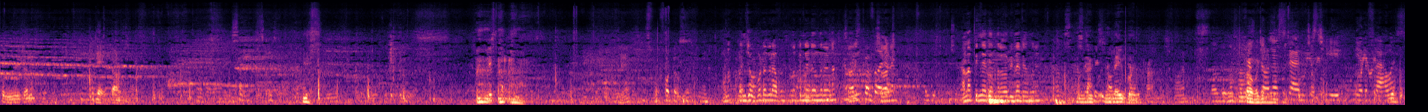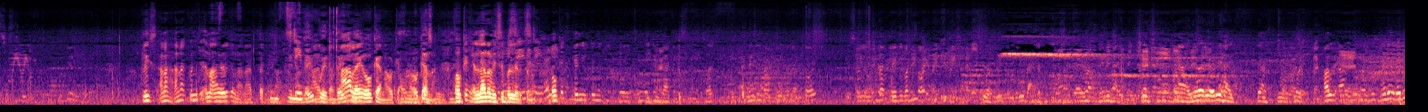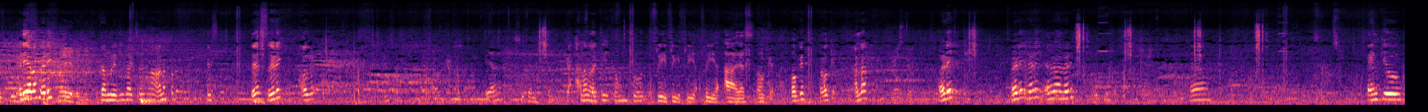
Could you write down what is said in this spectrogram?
Yeah, done. Sorry, excuse me. Photographers പിന്നീട് എന്തിനാണ് സോറി സോറി അണ്ണ പിന്നീട് എന്തിനാണ് പിന്നീട് എന്തിനാണ് stand just here near the flowers. Please అన్న అన్న కొంచెం నా ఇరుకున్నా నా అర్థం ఆ లై ఓకే అన్న ఓకే అన్న ఓకే అన్న ఓకే ఎల్లారం visible ఇరుకున్నా okay can you can you back sorry ready ready ready అన్న ready come little back sir అన్న yes ready all right Yeah. she can- Anna, let me come to free, free, free, free. Ah, yes. Okay. Okay. Okay. Anna. Ready? Ready? Ready? Everyone ready? Yeah. Thank you.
